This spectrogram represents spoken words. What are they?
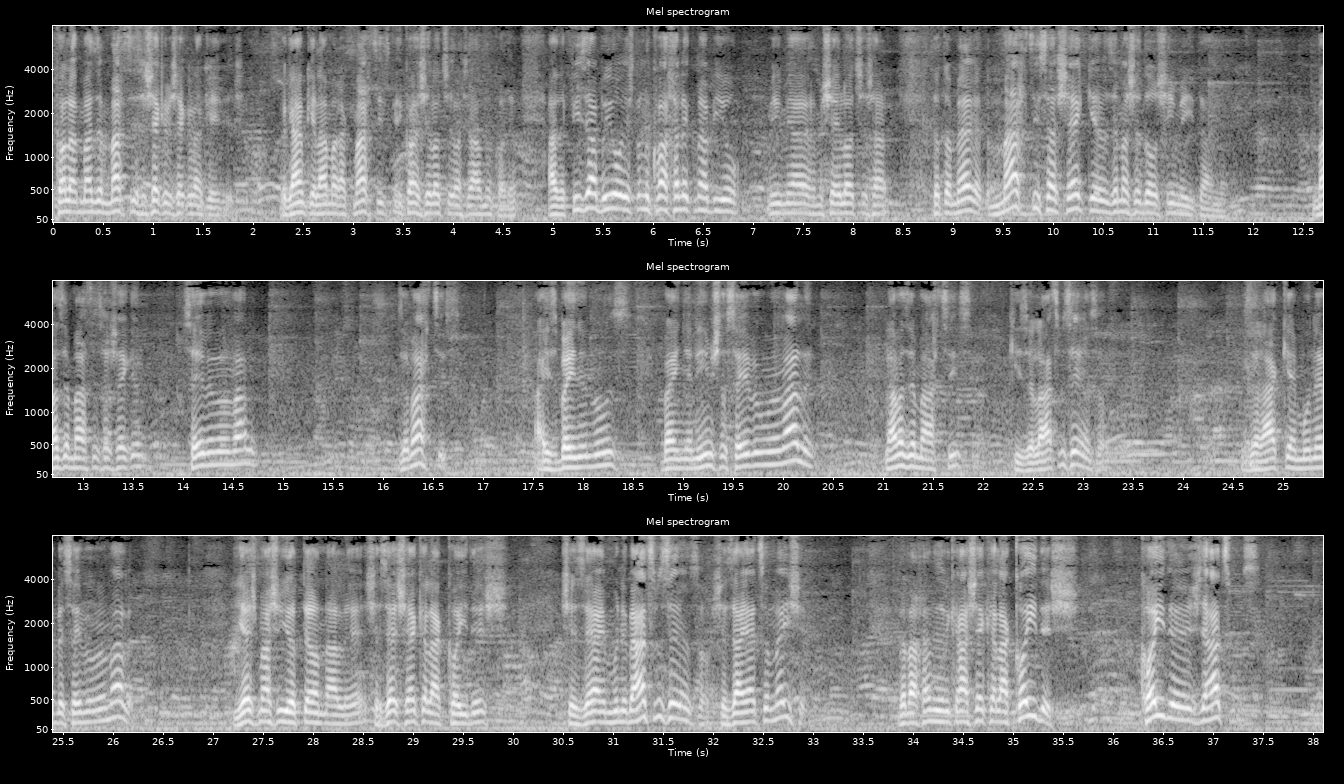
כל, מה זה מחציס השקל בשקל הקודש. וגם כן למה רק מחציס, כל השאלות ששאלנו קודם. אז לפי זה הביור, יש לנו כבר חלק מהביור, מהשאלות ששאלנו. זאת אומרת, מחציס השקל זה מה שדורשים מאיתנו. מה זה מחציס השקל? סבב ומעלה. זה מחציס. ההזבנינוס בעניינים של סבב וממלא. למה זה מחציס? כי זה לא עצמס אינסוף. זה רק אמונה בסבב וממלא. יש משהו יותר נעלה, שזה שקל הקוידש, שזה האמונה בעצמס אינסוף, שזה היה אצל מישה. ולכן זה נקרא שקל הקוידש. קוידש זה עצמוס.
